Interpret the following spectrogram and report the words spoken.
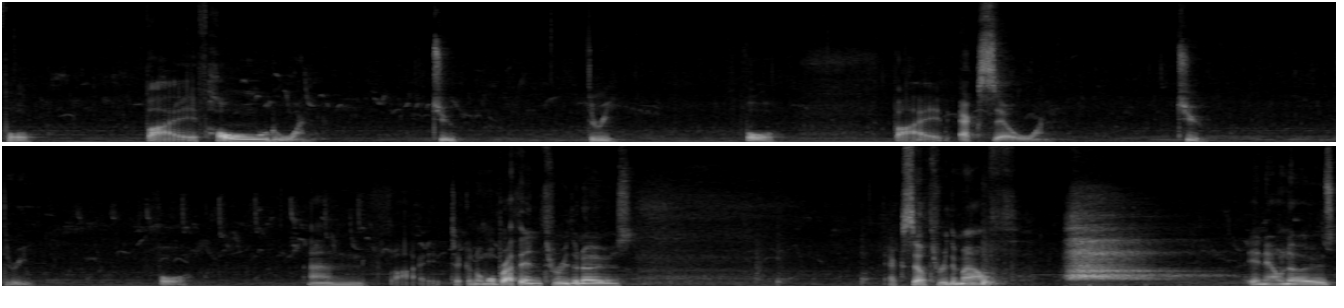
four, five. Hold one, two, three, four, five. Exhale one, two, three, four, and five. Take a normal breath in through the nose. Exhale through the mouth it now nose.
